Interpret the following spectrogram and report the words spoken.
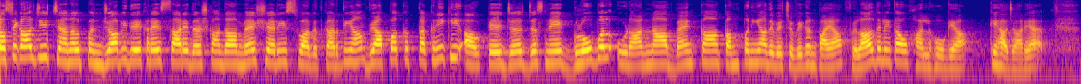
ਸਤਿ ਸ਼੍ਰੀ ਅਕਾਲ ਜੀ, ਚੈਨਲ ਪੰਜਾਬੀ ਦੇਖ ਰਹੇ ਸਾਰੇ ਦਰਸ਼ਕਾਂ ਦਾ ਮੈਂ ਸ਼ੈਰੀ ਸਵਾਗਤ ਕਰਦੀ ਹਾਂ। ਵਿਆਪਕ ਤਕਨੀਕੀ ਆਊਟੇਜ ਜਿਸ ਨੇ ਗਲੋਬਲ ਉਡਾਨਾਂ ਬੈਂਕਾਂ, ਕੰਪਨੀਆਂ ਦੇ ਵਿੱਚ ਵਿਘਨ ਪਾਇਆ। ਫਿਲਹਾਲ ਦੇ ਲਈ ਤਾਂ ਉਹ ਹੱਲ ਹੋ ਗਿਆ, ਕਿਹਾ ਜਾ ਰਿਹਾ ਹੈ।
